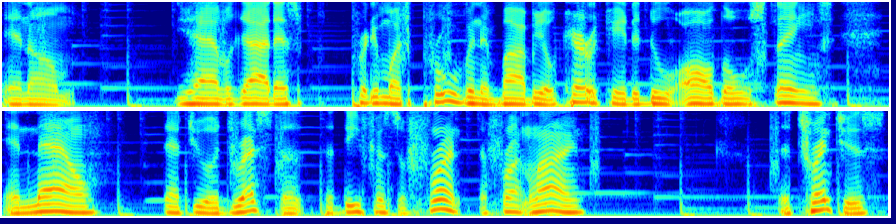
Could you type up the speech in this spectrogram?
And um you have a guy that's pretty much proven in Bobby Okereke to do all those things. And now that you address the, the defensive front, the front line, the trenches,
